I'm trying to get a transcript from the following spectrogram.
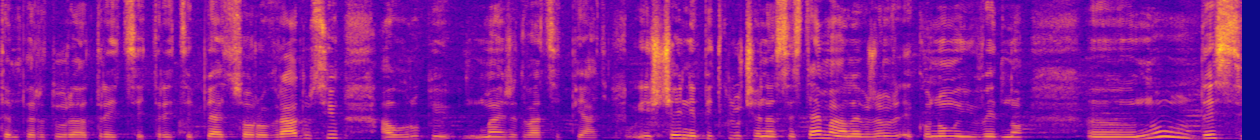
температура 30, 35, 40 градусів, а у групі майже 25. І ще не підключена система, але вже економію видно. Е, Ну, десь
